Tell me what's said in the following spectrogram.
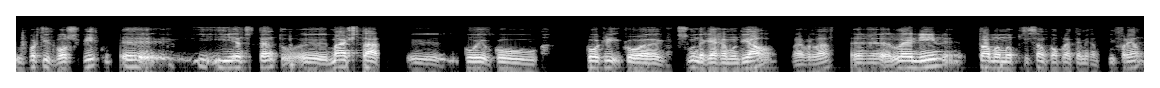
o Partido Bolchevique eh, e, e, entretanto, eh, mais tarde, eh, com, com, com, a, com, a, Segunda Guerra Mundial, não é verdade? Lenin toma uma posição completamente diferente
